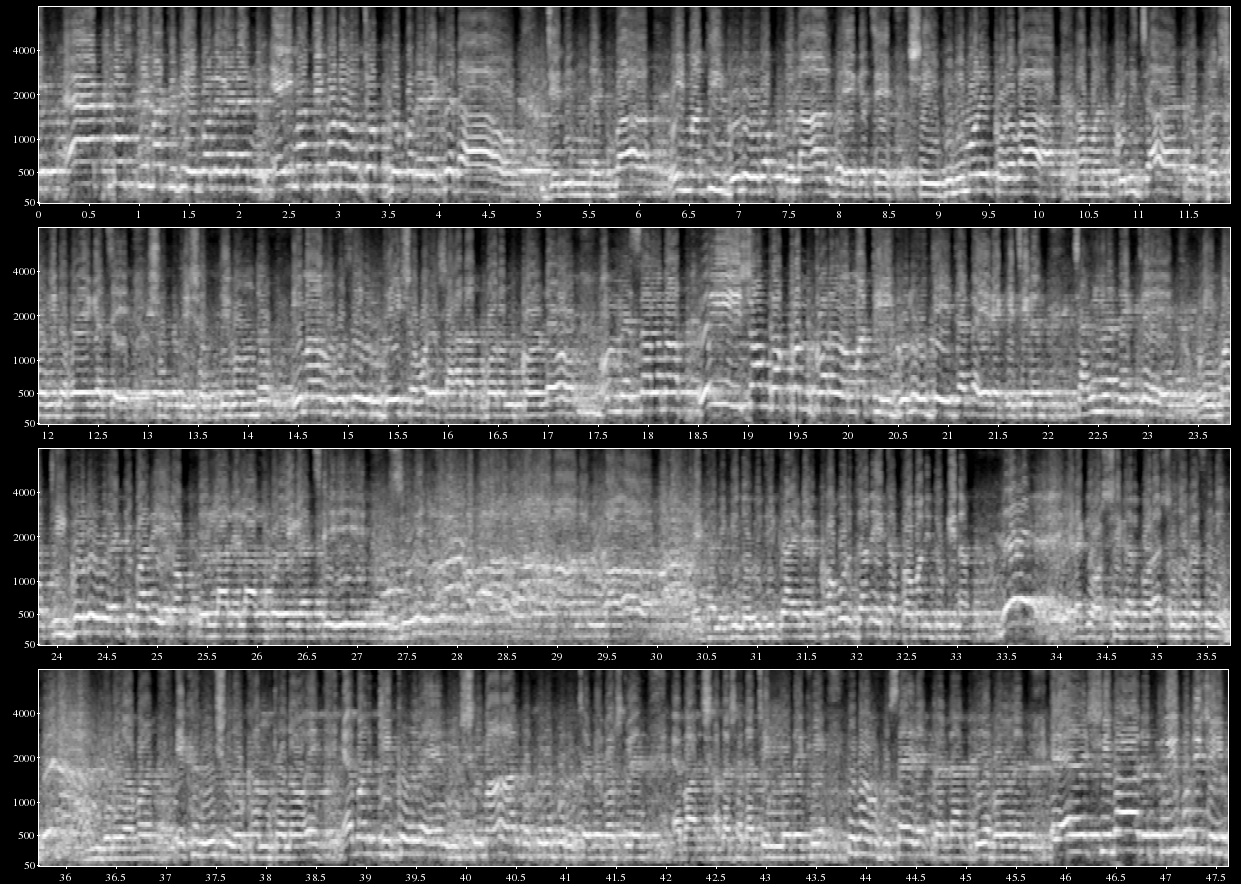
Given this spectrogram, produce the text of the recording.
এক মুষ্টি মাটি দিয়ে বলে গেলেন, এই মাটিগুলো যত্ন করে রেখে দাও। যেদিন দেখবা ওই মাটিগুলো রক্ত লাল হয়ে গেছে। সেই দিনই মনে করবা আমার কলিচা টুকরা শহীদ হয়ে গেছে। সত্যি সত্যি বন্ধু ইমাম হুসেন যেই সময় শাহাদাত বরণ করল উম্মে সালমা ওই সংরক্ষণ করা মাটিগুলো যেই জায়গায় রেখেছিলেন চাইয়া দেখলেন ওই মাটিগুলো একেবারে রক্তে লালে লাল হয়ে গেছে। জোরে জোরে এখানে কি নবীজি গায়েবের খবর জানে এটা প্রমাণিত কিনা? এটা কি অস্বীকার করার সুযোগ আসেনি বন্ধুরে আমার এখানেই শুধু ক্ষান্ত নয়, এবার কি করলেন? সীমার বুকের উপর চেপে বসলেন। এবার সাদা সাদা চিহ্ন দেখে ইমাম হুসাইন একটা ডাক দিয়ে বললেন, এ সীমার, তুই বুঝি সেই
